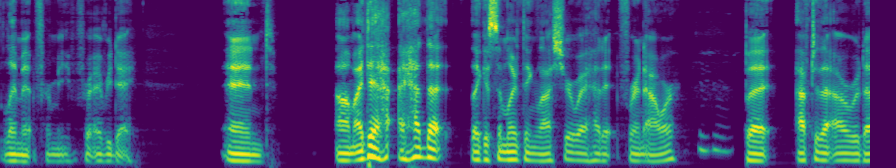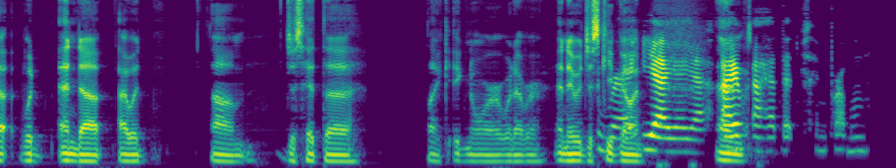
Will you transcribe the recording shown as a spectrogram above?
limit for me for every day. And um I did I had that like a similar thing last year where I had it for an hour Mhm. but after that hour would up, would end up, I would um just hit the like ignore or whatever, and it would just keep Right. going. Yeah, yeah, yeah. And- I I had that same problem.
